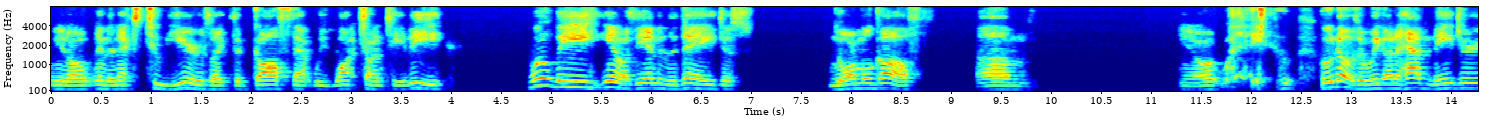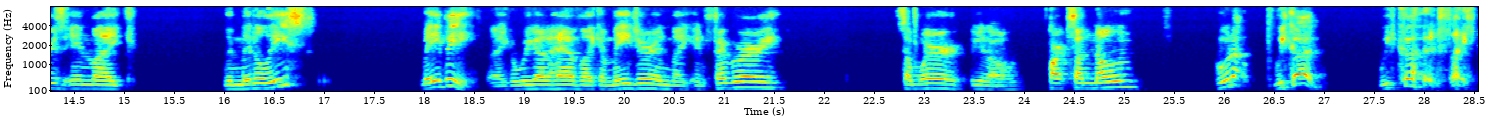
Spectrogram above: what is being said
you know, in the next two years, like the golf that we watch on TV will be, you know, at the end of the day, just normal golf. Um, you know, who knows? Are we going to have majors in like the Middle East? Maybe. Like, are we going to have like a major in like in February? Somewhere, you know, parts unknown. Who knows? We could. We could. Like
